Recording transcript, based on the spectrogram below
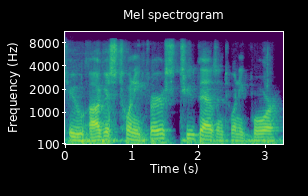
to August twenty-first, two thousand twenty-four,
